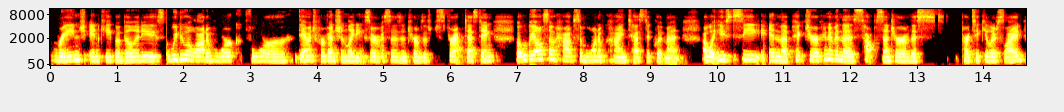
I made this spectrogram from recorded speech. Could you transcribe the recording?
range in capabilities. We do a lot of work for damage prevention lading services in terms of strap testing, but we also have some one of kind test equipment. Uh, what you see in the picture, kind of in the top center of this particular slide,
